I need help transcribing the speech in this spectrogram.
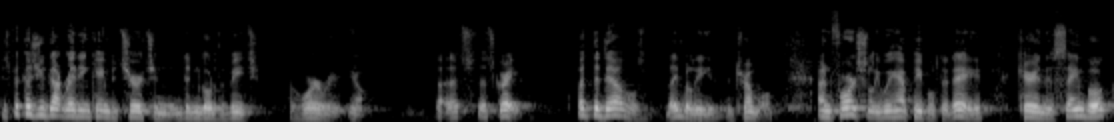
Just because you got ready and came to church and didn't go to the beach or wherever, you know, that's, that's great. But the devils, they believe and tremble. Unfortunately, we have people today carrying this same book,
